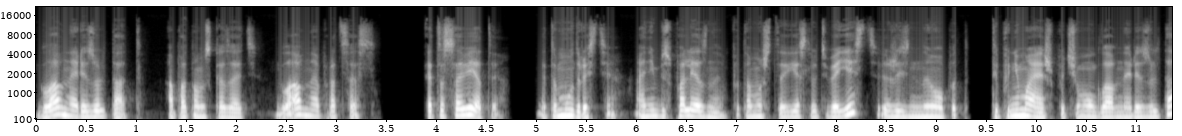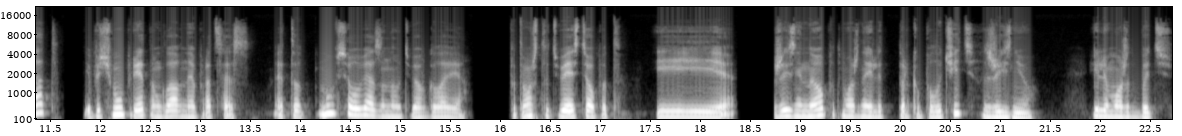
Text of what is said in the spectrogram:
«главное – результат», а потом сказать «главное – процесс». Это советы, это мудрости. Они бесполезны, потому что если у тебя есть жизненный опыт, ты понимаешь, почему главный результат и почему при этом главный процесс. Это, ну, все увязано у тебя в голове. Потому что у тебя есть опыт. И жизненный опыт можно или только получить с жизнью, или, может быть,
